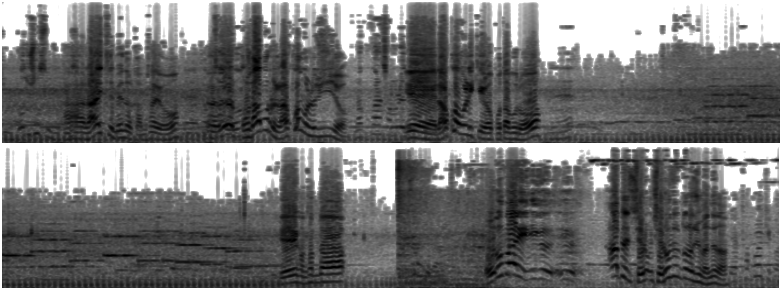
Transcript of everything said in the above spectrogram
좀 꺼주셨으면 좋겠어요 아, 라이트 매너 감사요. 네, 감사해요. 어, 보답으로 락화 올려주시죠. 라쿠 하나 참 올려 예, 락화 올릴게요, 보답으로. 네. 예, 감사합니다. 오토바이, 이거, 이거, 앞에 제로, 제로 좀 떨어주면 안 되나? 야 턱걸기 봐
